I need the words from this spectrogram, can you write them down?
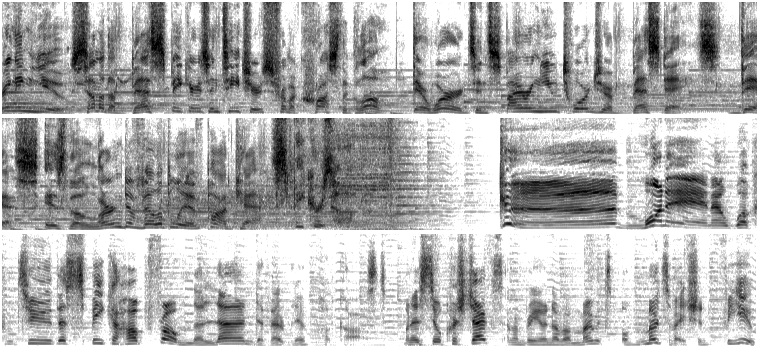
bringing you some of the best speakers and teachers from across the globe. Their words inspiring you towards your best days. This is the Learn, Develop, Live podcast, Speakers Hub. Good morning and welcome to the Speaker Hub from the Learn, Develop, Live podcast. My name is still Chris Jaggs and I'm bringing you another moment of motivation for you.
